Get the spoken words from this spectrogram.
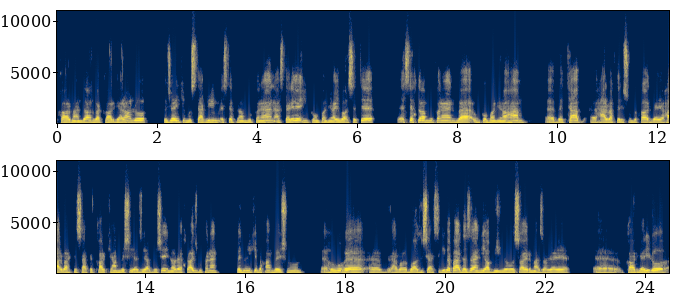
کارمندان و کارگران رو به جای اینکه مستقیم استخدام می‌کنن از طریق این کمپانی های واسطه استخدام می‌کنن و اون کمپانی ها هم به تب هر وقت دلشون بخواد و یا هر وقت که سطح کار کم بشه یا زیاد بشه اینا رو اخراج می‌کنن بدون اینکه بخوام بهشون حقوق در واقع بازنشستگی بپردازن یا بیمه و سایر مزایای کارگری رو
